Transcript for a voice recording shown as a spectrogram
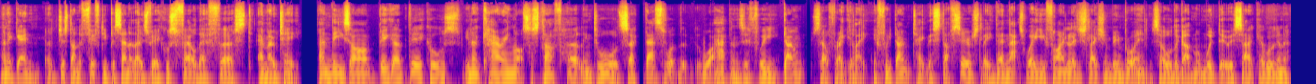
and again, uh, just under fifty percent of those vehicles fail their first MOT. And these are bigger vehicles, you know, carrying lots of stuff, hurtling towards. So that's what the, what happens if we don't self-regulate. If we don't take this stuff seriously, then that's where you find legislation being brought in. So all the government would do is say, okay, we're going to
